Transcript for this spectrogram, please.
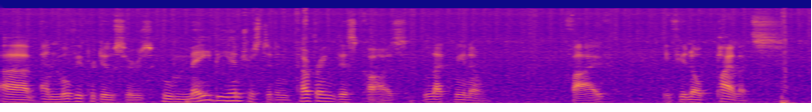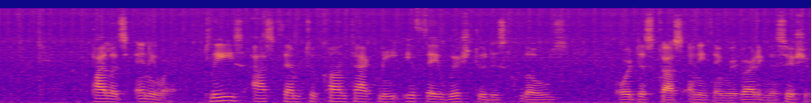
um, and movie producers who may be interested in covering this cause, let me know. Five, if you know pilots, pilots anywhere, please ask them to contact me if they wish to disclose or discuss anything regarding this issue.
